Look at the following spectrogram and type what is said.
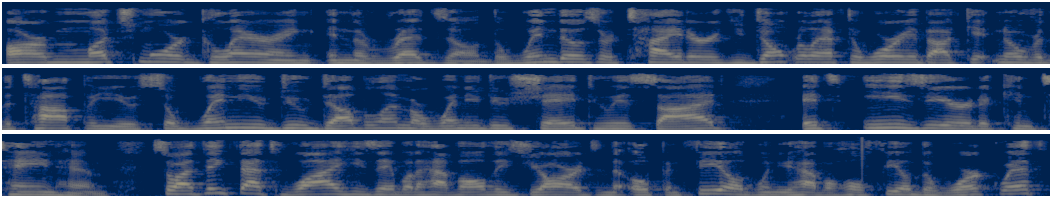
are much more glaring in the red zone. The windows are tighter. You don't really have to worry about getting over the top of you. So when you do double him or when you do shade to his side, it's easier to contain him. So I think that's why he's able to have all these yards in the open field when you have a whole field to work with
